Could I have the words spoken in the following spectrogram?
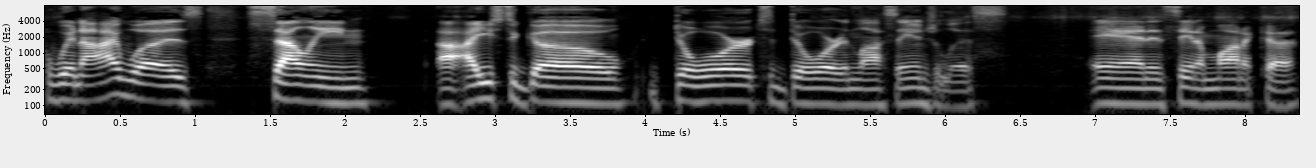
When I was selling, uh, I used to go door to door in Los Angeles and in Santa Monica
